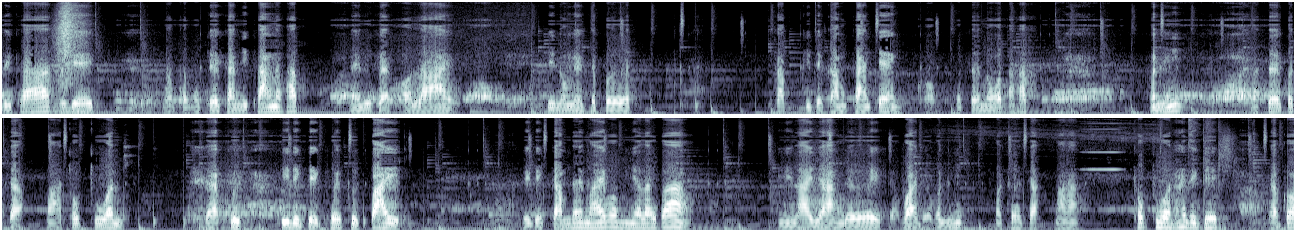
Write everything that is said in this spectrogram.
ัสดีครับเด็กๆเรากลับมาเจอกันอีกครั้งนะครับ ในรูปแบบออนไลน์ ที่โรงเรียนจะเปิด กับกิจกรรมการแจ้งของมาสเตอร์โน้ตนะครับ วันนี้มาสเตอร์ก็จะมาทบทวน แบบฝึกที่เด็ก ๆ เคยฝึกไปเด็กๆจำได้ไหมว่ามีอะไรบ้าง มีหลายอย่างเลย แต่ว่าเดี๋ยววันนี้มาสเตอร์จะมาทบทวนให้เด็กๆ แล้วก็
